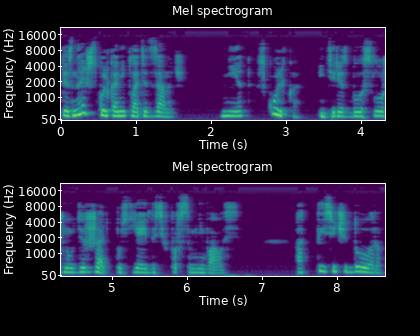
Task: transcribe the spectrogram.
Ты знаешь, сколько они платят за ночь? Нет. Сколько? Интерес было сложно удержать, пусть я и до сих пор сомневалась. От тысячи долларов.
